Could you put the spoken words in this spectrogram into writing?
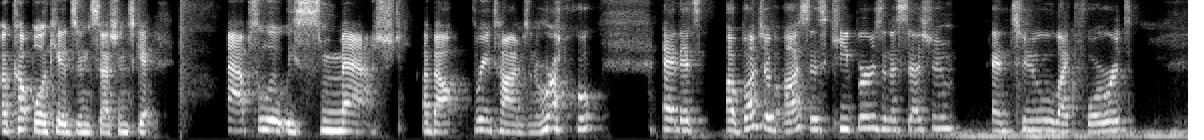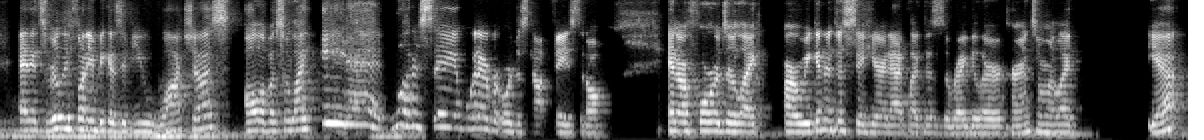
a couple of kids in sessions get absolutely smashed about three times in a row. And it's a bunch of us as keepers in a session and two like forwards and it's really funny because if you watch us, all of us are like, eat it, what a save, whatever. We're just not fazed at all. And our forwards are like, are we going to just sit here and act like this is a regular occurrence? And we're like, yeah,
